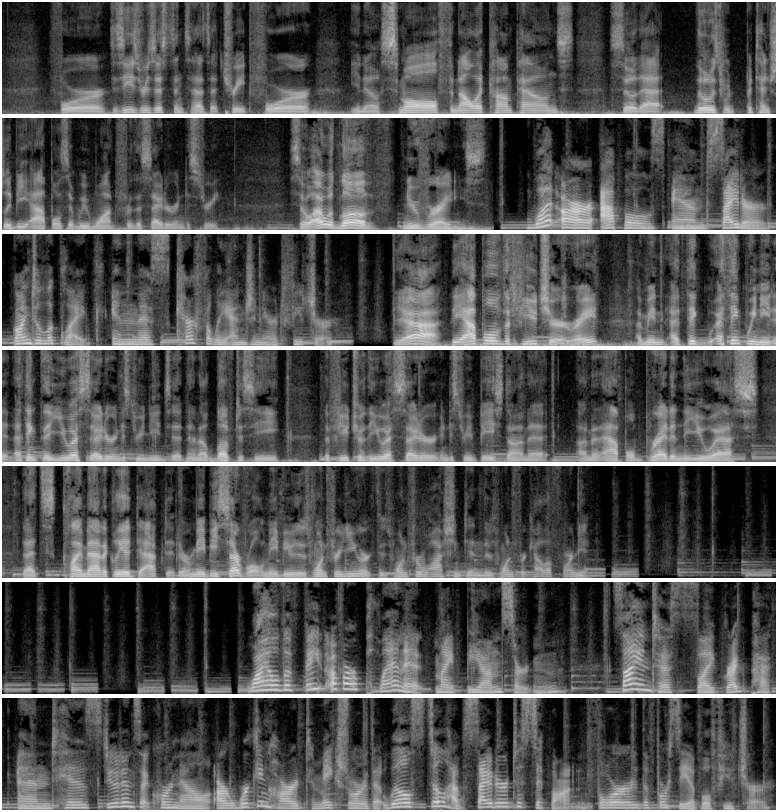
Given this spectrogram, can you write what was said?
for disease resistance. It has that trait for, you know, small phenolic compounds, so that those would potentially be apples that we want for the cider industry. Mm. So I would love new varieties. What are apples and cider going to look like in this carefully engineered future? Yeah, the apple of the future, right? I mean, I think I think we need it. I think the U.S. cider industry needs it, and I'd love to see the future of the U.S. cider industry based on a, on an apple bred in the U.S. that's climatically adapted, or maybe several. Maybe there's one for New York, there's one for Washington, there's one for California. While the fate of our planet might be uncertain, scientists like Greg Peck and his students at Cornell are working hard to make sure that we'll still have cider to sip on for the foreseeable future.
